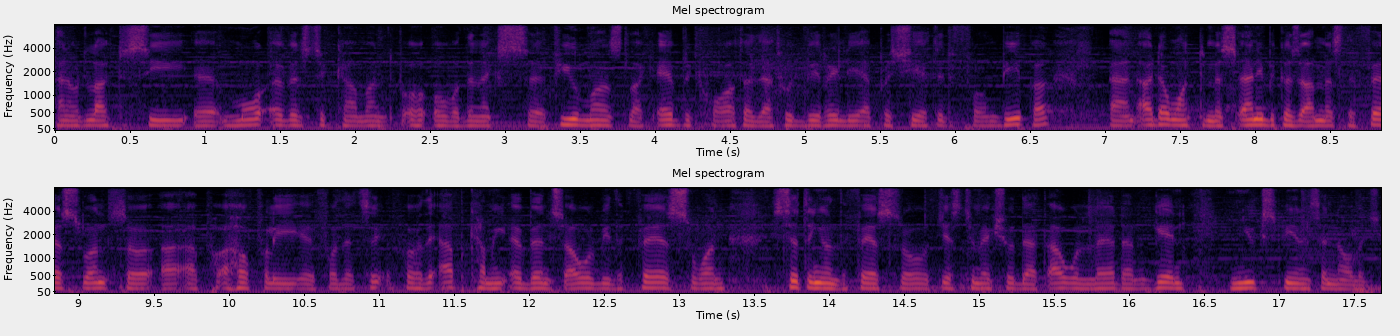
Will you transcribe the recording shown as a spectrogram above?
and I would like to see uh, more events to come and, over the next uh, few months, like every quarter. That would be really appreciated from BIPA, and I don't want to miss any because I missed the first one. So uh, hopefully, uh, for the for the upcoming events, I will be the first one sitting on the first row, just to make sure that I will learn and gain new experience and knowledge.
